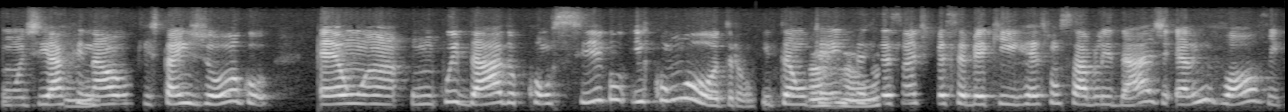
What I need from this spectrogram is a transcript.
onde afinal o que está em jogo é uma, um cuidado consigo e com o outro. Então, o que é uhum. é interessante perceber que responsabilidade ela envolve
